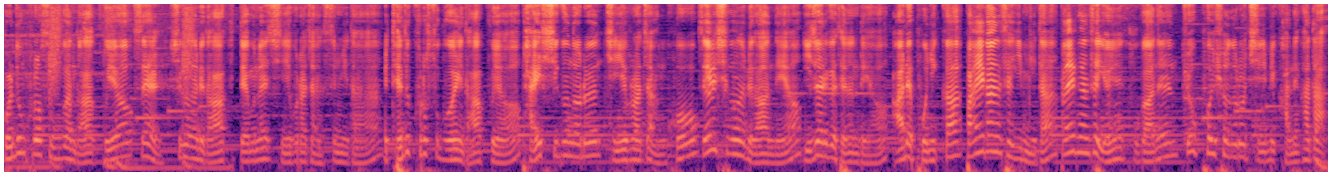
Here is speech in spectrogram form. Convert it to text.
골든 크로스 구간 나왔고요. 셀 시그널이 나왔기 때문에 진입을 하지 않습니다. 데드 크로스 구간이 나왔고요. 바이 시그널은 진입을 하지 않고 셀 시그널이 나왔네요. 이 자리가 되는데요. 아래 보니까 빨간색입니다. 빨간색 영역 구간은 쇼 포지션으로 진입이 가능하다.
